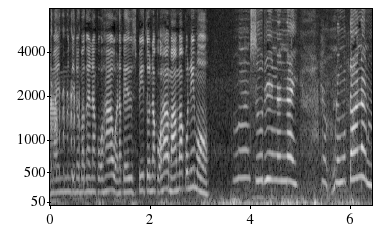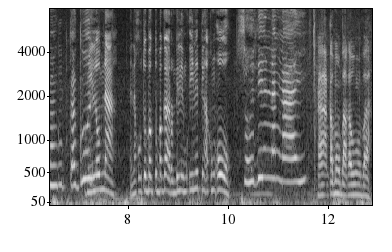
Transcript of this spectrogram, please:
naman mo tinabagan ako ha. Wa na kay respeto nako ha. Mama ko nimo. Hmm, sorry nanay. Nangutanan, manggod ka good. Hilom na. Anak ko tubag-tubag aron dili mo init ning akong o. Sorry nanay. Ha, kamo ba, kamo ba?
